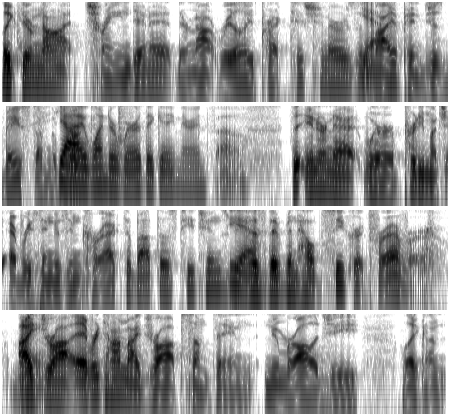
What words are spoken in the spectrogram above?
Like they're not trained in it. They're not really practitioners, in Yeah. my opinion, just based on the Yeah, I wonder where they're getting their info. The internet where pretty much everything is incorrect about those teachings Yeah. because they've been held secret forever. I Right. drop every time I drop something numerology like on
